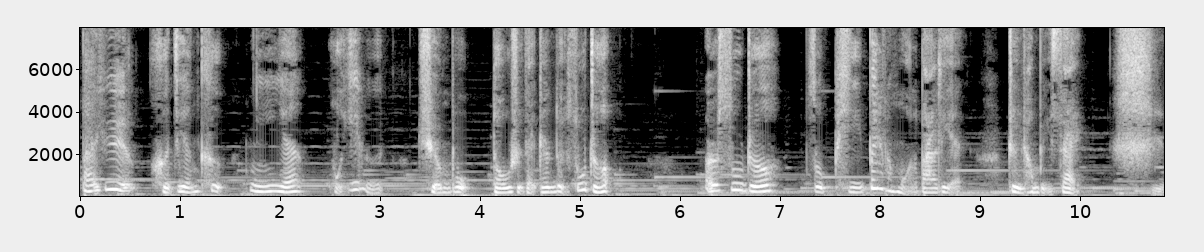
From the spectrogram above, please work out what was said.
白玉和剑客你一言我一语，全部都是在针对苏哲，而苏哲则疲惫的抹了把脸。这场比赛实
